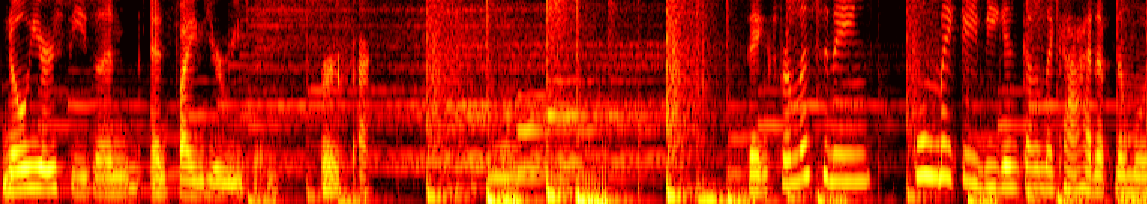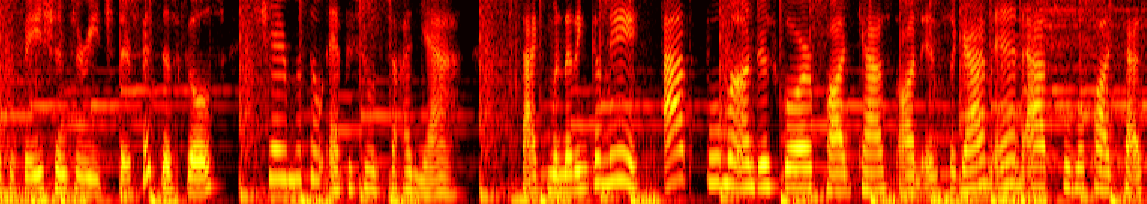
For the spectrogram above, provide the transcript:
know your season and find your reason. Perfect. Thanks for listening. Kung may kaibigan kang naghahanap ng motivation to reach their fitness goals, share mo tong episode sa kanya. Tag mo na rin kami at Puma underscore podcast on Instagram and at Puma Podcast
